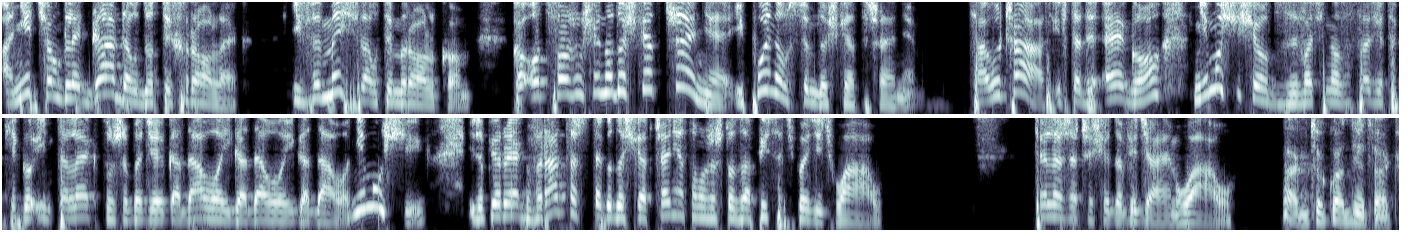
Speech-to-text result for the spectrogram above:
a nie ciągle gadał do tych rolek i wymyślał tym rolkom, tylko otworzył się na doświadczenie i płynął z tym doświadczeniem. Cały czas. I wtedy ego nie musi się odzywać na zasadzie takiego intelektu, że będzie gadało i gadało i gadało. Nie musi. I dopiero jak wracasz z tego doświadczenia, to możesz to zapisać i powiedzieć: Wow, tyle rzeczy się dowiedziałem, wow. Tak, dokładnie tak.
